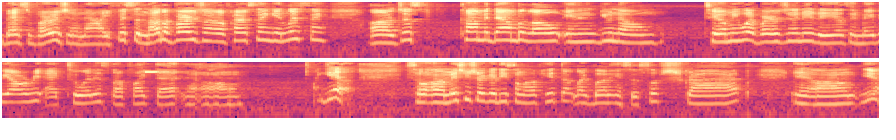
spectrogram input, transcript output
best version. Now, if it's another version of her singing listen, uh just comment down below and you know, tell me what version it is and maybe I'll react to it and stuff like that. And um yeah. So um make sure you give these some love. Hit that like button and subscribe. And um yeah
